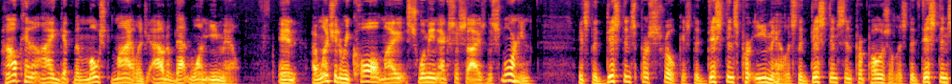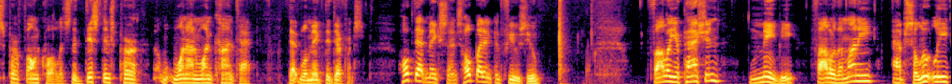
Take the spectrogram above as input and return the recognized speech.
How can I get the most mileage out of that one email? And I want you to recall my swimming exercise this morning. It's the distance per stroke. It's the distance per email. It's the distance in proposal. It's the distance per phone call. It's the distance per one on one contact that will make the difference. Hope that makes sense. Hope I didn't confuse you. Follow your passion? Maybe. Follow the money? Absolutely.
